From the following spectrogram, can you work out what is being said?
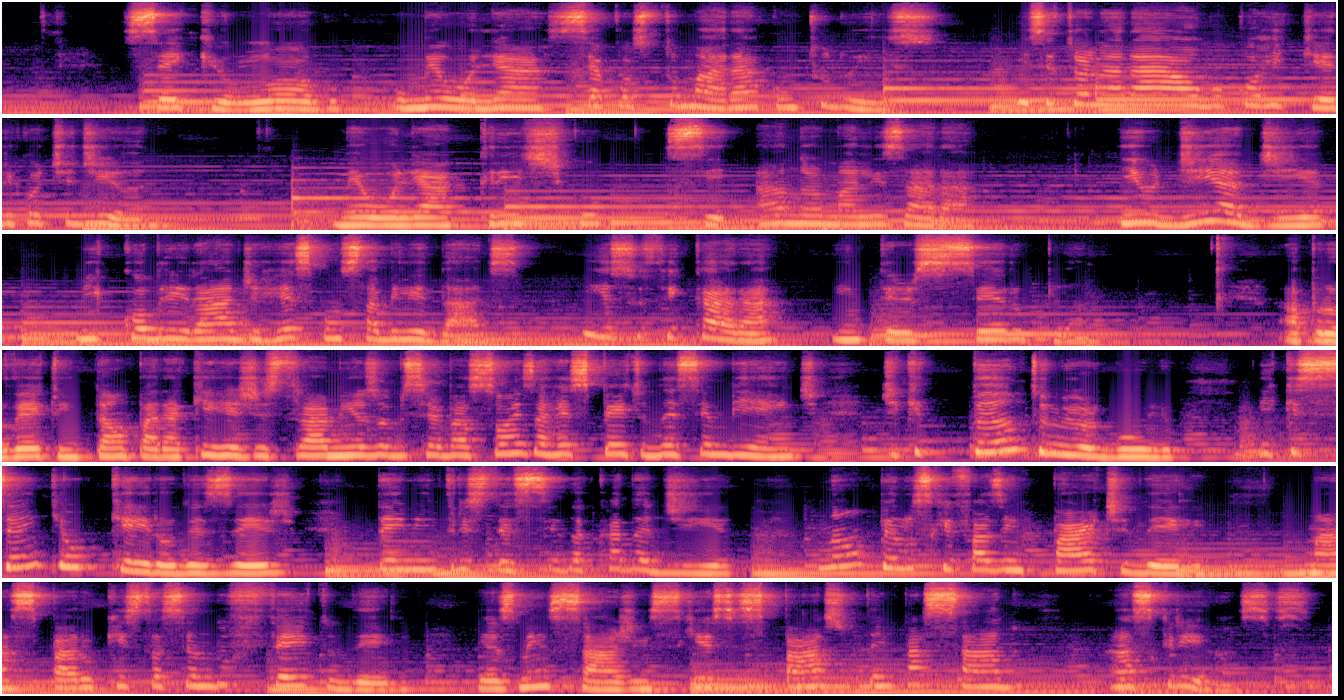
sei que logo o meu olhar se acostumará com tudo isso e se tornará algo corriqueiro e cotidiano. Meu olhar crítico se anormalizará e o dia a dia me cobrirá de responsabilidades e isso ficará em terceiro plano. Aproveito então para aqui registrar minhas observações a respeito desse ambiente de que tanto me orgulho e que, sem que eu queira ou deseje, tem me entristecido a cada dia, não pelos que fazem parte dele, mas para o que está sendo feito dele e as mensagens que esse espaço tem passado às crianças.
